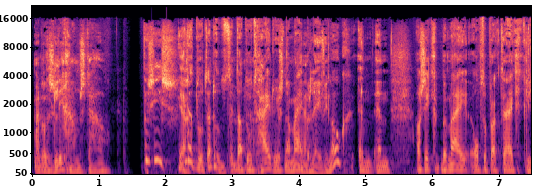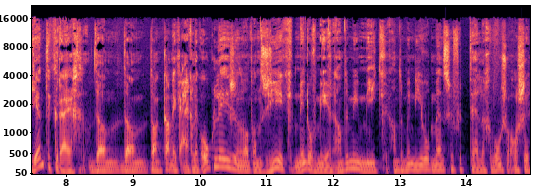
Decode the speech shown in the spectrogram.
Maar dat is lichaamstaal. Precies, ja. dat, doet, dat, doet, dat doet hij dus naar mijn beleving ook. En, en als ik bij mij op de praktijk cliënten krijg, dan, dan, dan kan ik eigenlijk ook lezen. Want dan zie ik min of meer aan de mimiek, aan de manier waarop mensen vertellen. Gewoon zoals ze.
